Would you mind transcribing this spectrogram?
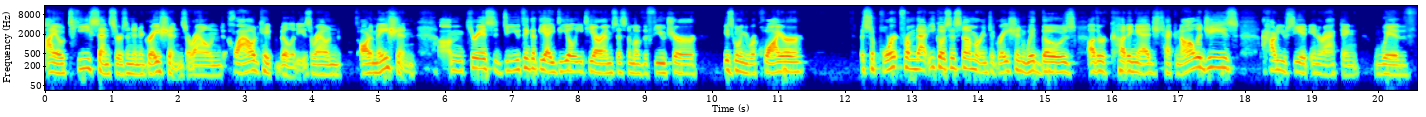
IoT sensors and integrations, around cloud capabilities, around automation. I'm curious, do you think that the ideal ETRM system of the future is going to require support from that ecosystem or integration with those other cutting edge technologies? How do you see it interacting with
